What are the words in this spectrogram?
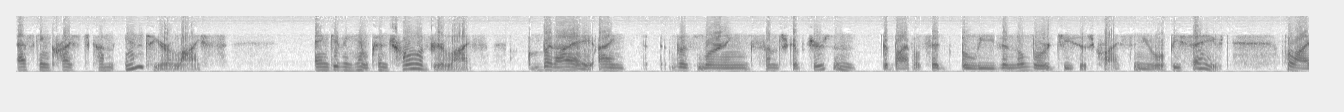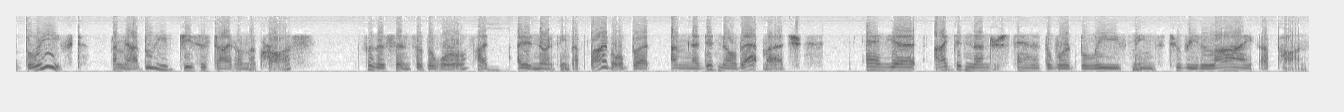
asking Christ to come into your life and giving him control of your life. But I, I was learning some scriptures, and the Bible said, believe in the Lord Jesus Christ and you will be saved. Well, I believed. I mean, I believed Jesus died on the cross for the sins of the world. I, I didn't know anything about the Bible, but I mean, I did know that much. And yet, I didn't understand that the word believe means to rely upon,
